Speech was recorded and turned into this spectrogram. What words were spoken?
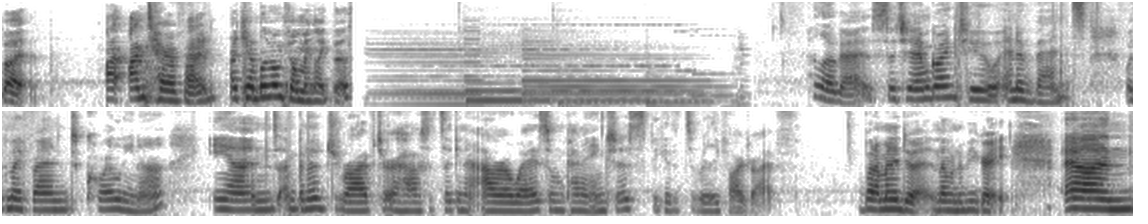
But I I'm terrified. I can't believe I'm filming like this. Hello guys, so today I'm going to an event with my friend Coralina and I'm gonna drive to her house. It's like an hour away so I'm kind of anxious because it's a really far drive. But I'm gonna do it and I'm gonna be great. And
